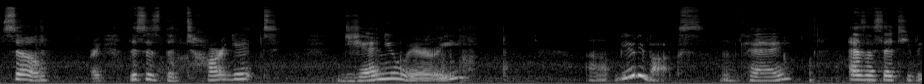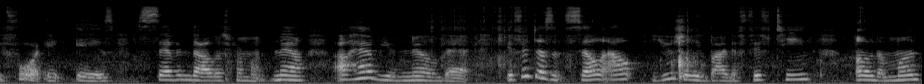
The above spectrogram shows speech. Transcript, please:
So, this is the Target January uh, beauty box. Okay. As I said to you before, it is $7 per month. Now, I'll have you know that if it doesn't sell out, usually by the 15th of the month,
